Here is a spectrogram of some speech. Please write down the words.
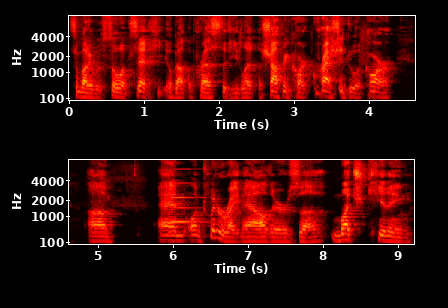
somebody was so upset he, about the press that he let a shopping cart crash into a car. Um, and on Twitter right now, there's uh, much kidding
